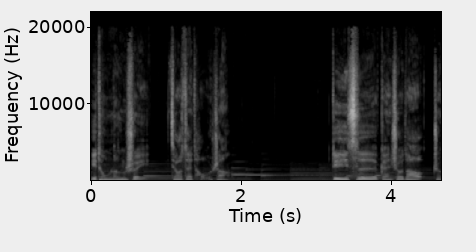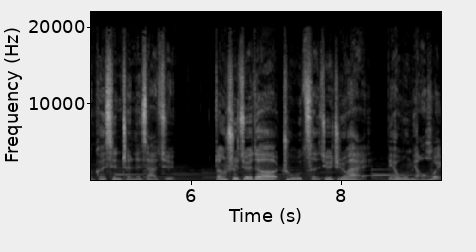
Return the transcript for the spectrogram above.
一桶冷水浇在头上。第一次感受到整颗心沉了下去，当时觉得除此句之外别无描绘。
